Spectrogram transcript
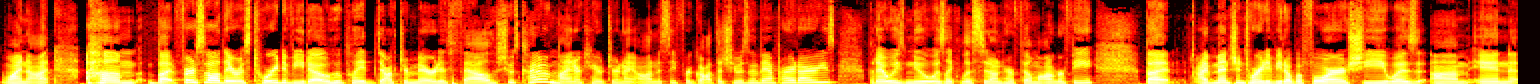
why not? Um, but first of all, there was Torrey DeVitto who played Dr. Meredith Fell. She was kind of a minor character, and I honestly forgot that she was in Vampire Diaries, but I always knew it was like listed on her filmography. But I've mentioned Torrey DeVitto before. She was um, in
